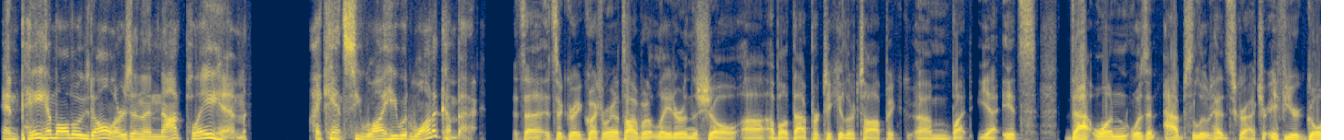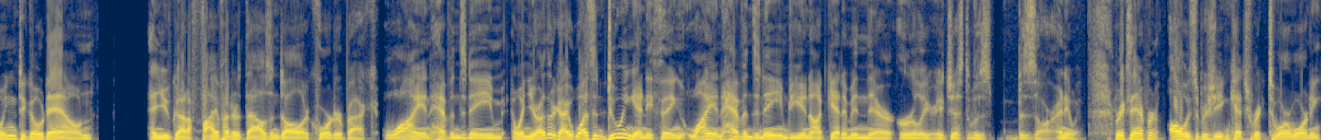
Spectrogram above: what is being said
and pay him all those dollars and then not play him. I can't see why he would want to come back. It's a it's a great question. We're going to talk about it later in the show uh, about that particular topic. Um, but yeah, it's that one was an absolute head scratcher. If you're going to go down and you've got a $500,000 quarterback. Why in heaven's name, when your other guy wasn't doing anything, why in heaven's name do you not get him in there earlier? It just was bizarre. Anyway, Rick Zamperin, always appreciate you can catch Rick tomorrow morning,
